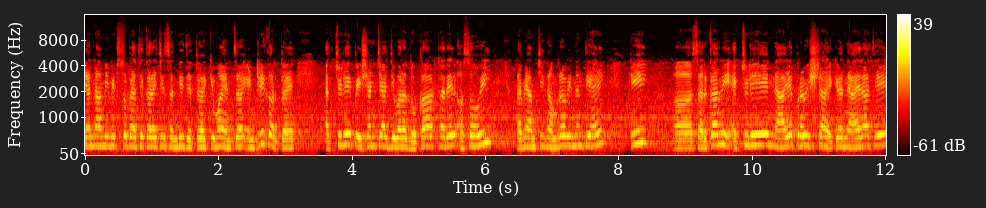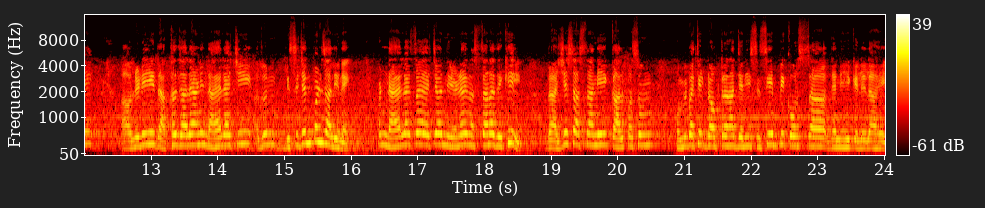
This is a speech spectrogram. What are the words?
यांना आम्ही मिक्सोपॅथी करायची संधी देतो आहे किंवा यांचं एंट्री करतो आहे ॲक्च्युली पेशंटच्या जीवाला धोका ठरेल असं होईल. त्यामुळे आमची नम्र विनंती आहे की सरकारने ॲक्च्युली हे न्यायप्रविष्ट आहे किंवा न्यायालयात हे ऑलरेडी दाखल झालं आहे आणि न्यायालयाची अजून डिसिजन पण झाली नाही. पण न्यायालयाचा याच्या निर्णय नसताना देखील राज्य शासनाने कालपासून होमिओपॅथिक डॉक्टरांना ज्यांनी सी सी एम पी कोर्सचा ज्यांनी हे केलेला आहे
